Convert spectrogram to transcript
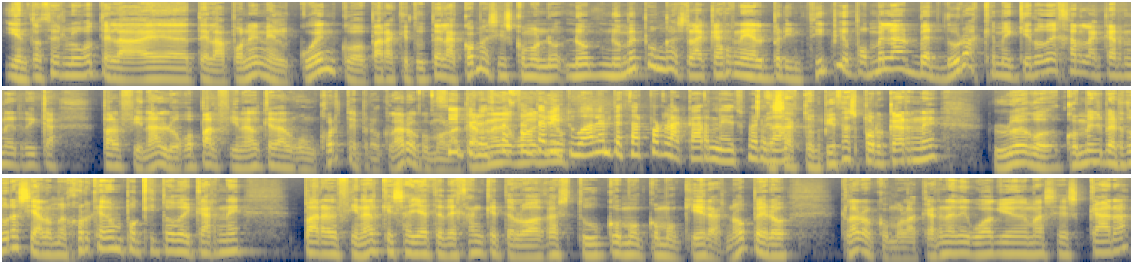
y entonces luego te la, eh, te la pone en el cuenco para que tú te la comas. Y es como, no, no, no me pongas la carne al principio, ponme las verduras, que me quiero dejar la carne rica para el final. Luego para el final queda algún corte, pero claro, como sí, la pero es carne de bastante wagyu... habitual empezar por la carne, es verdad. Exacto, empiezas por carne, luego comes verduras y a lo mejor queda un poquito de carne para el final, que esa ya te dejan que te lo hagas tú como, como quieras, ¿no? Pero claro, como la carne de wagyu además es cara,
